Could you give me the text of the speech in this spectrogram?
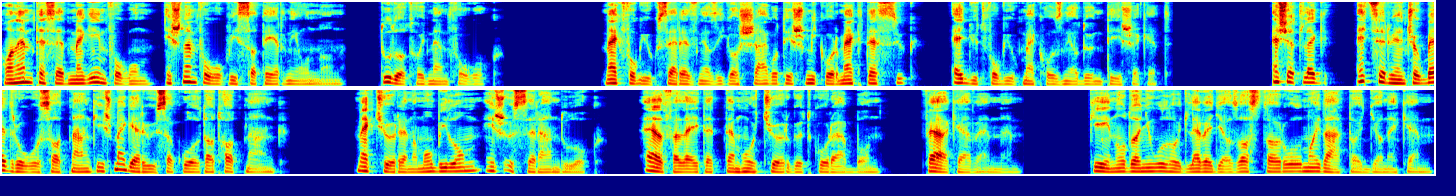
Ha nem teszed meg, én fogom, és nem fogok visszatérni onnan. Tudod, hogy nem fogok. Meg fogjuk szerezni az igazságot, és mikor megtesszük, együtt fogjuk meghozni a döntéseket. Esetleg egyszerűen csak bedrogozhatnánk és megerőszakoltathatnánk. Megcsörren a mobilom, és összerándulok. Elfelejtettem, hogy csörgött korábban. Fel kell vennem. Kén oda nyúl, hogy levegye az asztalról, majd átadja nekem.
